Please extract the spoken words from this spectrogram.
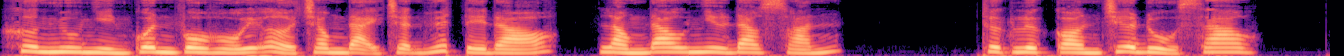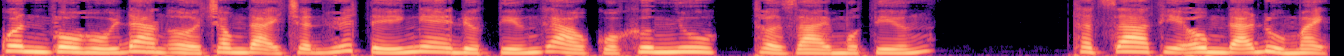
Khương Nhu nhìn quân vô hối ở trong đại trận huyết tế đó, lòng đau như đau xoắn. Thực lực còn chưa đủ sao, quân vô hối đang ở trong đại trận huyết tế nghe được tiếng gào của Khương Nhu, thở dài một tiếng. Thật ra thì ông đã đủ mạnh,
